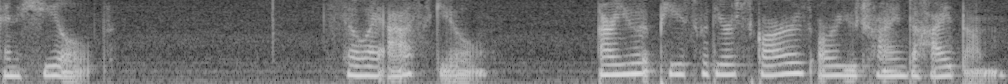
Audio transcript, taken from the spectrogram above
and healed. So I ask you, are you at peace with your scars or are you trying to hide them?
